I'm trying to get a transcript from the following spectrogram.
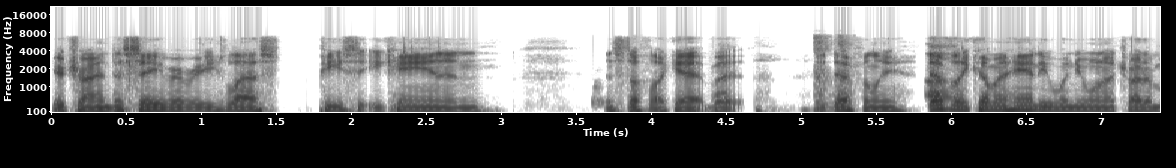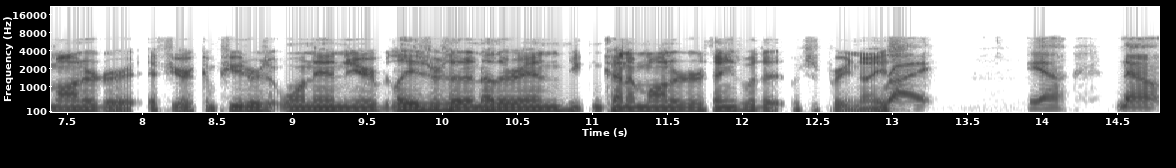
you're trying to save every last piece that you can and and stuff like that. But it definitely Oh. definitely come in handy when you want to try to monitor it. if your computer's at one end and your laser's at another end. You can kind of monitor things with it, which is pretty nice. right. Yeah. Now,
